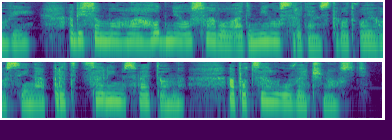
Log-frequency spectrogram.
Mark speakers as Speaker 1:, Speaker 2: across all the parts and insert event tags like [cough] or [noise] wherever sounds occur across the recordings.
Speaker 1: Pánovi, aby som mohla hodne oslavovať milosrdenstvo Tvojho Syna pred celým svetom a po celú väčnosť.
